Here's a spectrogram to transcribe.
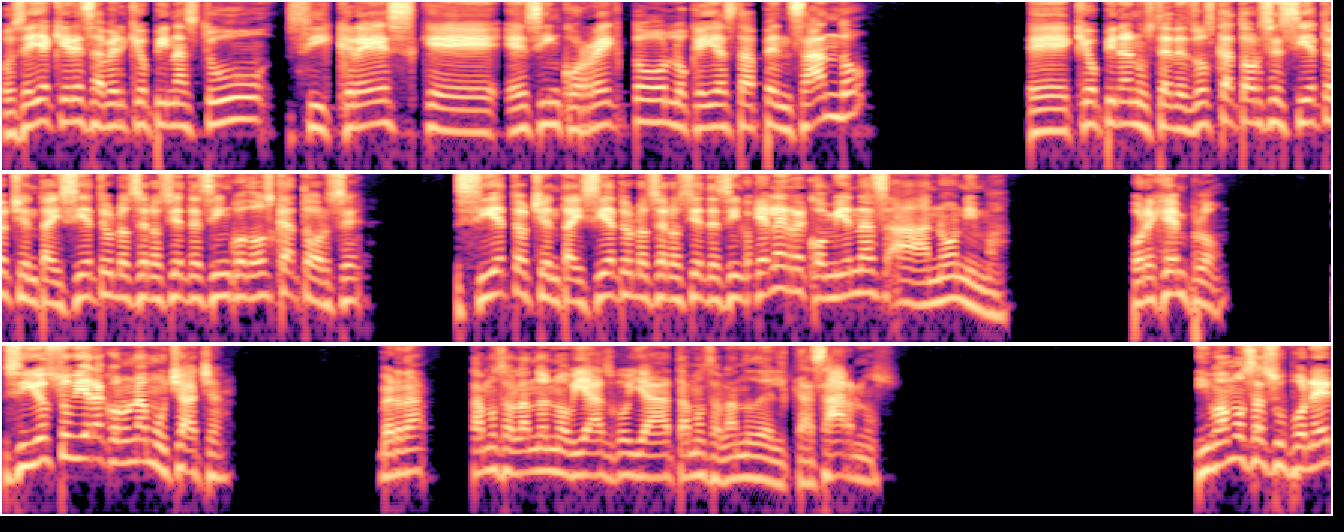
pues ella quiere saber qué opinas tú, si crees que es incorrecto lo que ella está pensando. Eh, ¿Qué opinan ustedes? 214-787-1075, 214-787-1075. ¿Qué le recomiendas a Anónima? Por ejemplo, si yo estuviera con una muchacha, ¿verdad? Estamos hablando del noviazgo ya, estamos hablando del casarnos. Y vamos a suponer,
